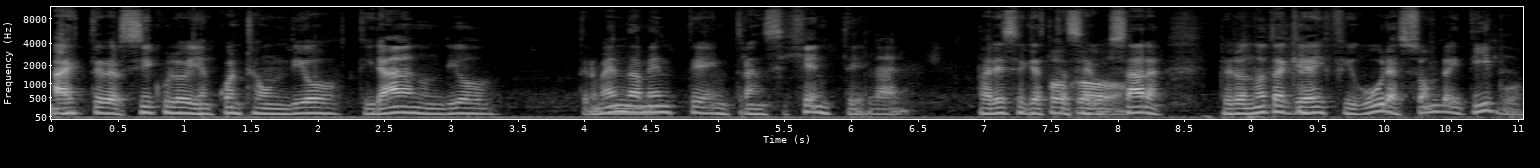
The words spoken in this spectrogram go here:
a mm. este versículo y encuentras un Dios tirano, un Dios tremendamente mm. intransigente. Claro. Parece que hasta se gozara. Pero nota que hay figuras, sombra y tipo.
